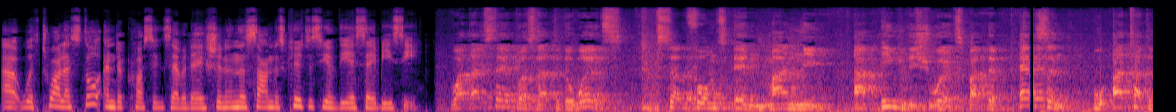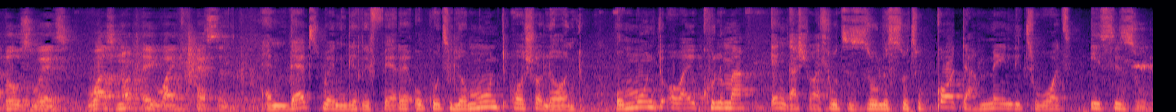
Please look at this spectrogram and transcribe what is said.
uh, with Thwala still under cross-examination, and the sound is courtesy of the SABC. What I said was that the words cell phones and money are English words, but the person who uttered those words was not a white person. and that's when ngirefere ukuthi lo muntu osho lonto umuntu owayekhuluma engasho kahle ukuthi Zulu Sotho kodwa mainly towards isiZulu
